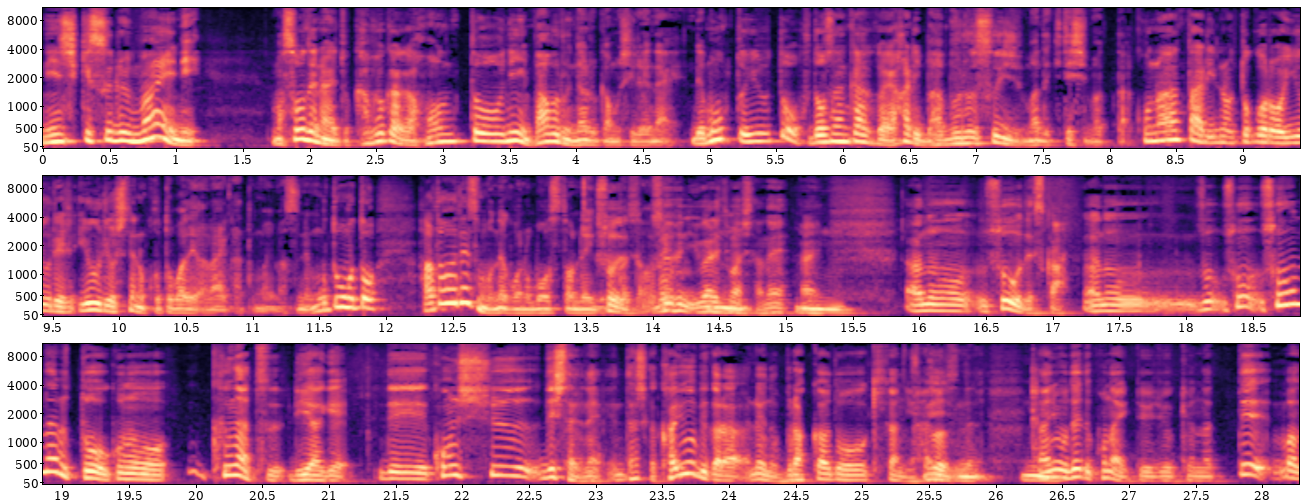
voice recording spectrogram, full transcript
認識する前に、まあ、そうでないと株価が本当にバブルになるかもしれない。で、もっと言うと、不動産価格がやはりバブル水準まで来てしまった。このあたりのところを憂慮しての言葉ではないかと思いますね。もともと、ハトですもんね、このボストン連携、ね、そうです。そういうふうに言われてましたね。うん、はい。あの、そうですか。あの、そ、そそうなると、この9月利上げ。で、今週でしたよね。確か火曜日から例のブラックアウト期間に入って、ね。うん、何も出てこないという状況になって、まあ、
